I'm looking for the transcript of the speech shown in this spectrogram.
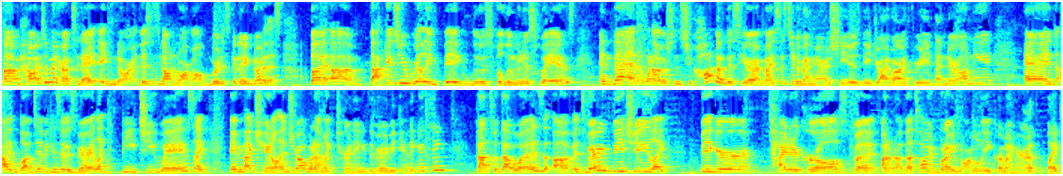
Um, how I did my hair today, ignore it. This is not normal. We're just gonna ignore this. But um, that gives you really big, loose, voluminous waves. And then when I was in Chicago this year, my sister did my hair. She used the Drybar 3-Day Bender on me and I loved it because it was very like beachy waves. Like in my channel intro when I'm like turning at the very beginning, I think that's what that was. Um, it's very beachy, like bigger, tighter curls, but I don't know. That's how I, what I normally curl my hair like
